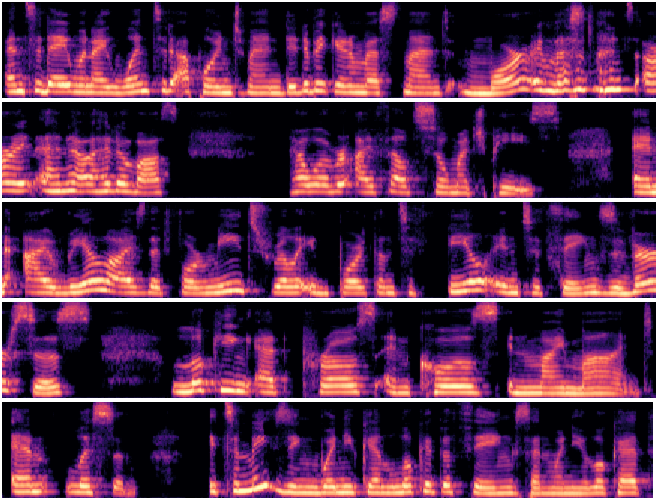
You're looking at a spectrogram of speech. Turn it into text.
And today, when I went to the appointment, did a big investment, more investments are ahead of us. However, I felt so much peace. And I realized that for me, it's really important to feel into things versus looking at pros and cons in my mind. And listen, it's amazing when you can look at the things and when you look at,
